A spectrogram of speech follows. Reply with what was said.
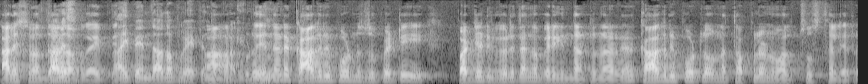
కాళేశ్వరం దాదాపుగా అయిపోయింది. అయిపోయింది దాదాపుగా అయిపోయింది ఇప్పుడు ఏంటంటే కాగ్ రిపోర్ట్ను చూపెట్టి బడ్జెట్ విపరీతంగా పెరిగింది అంటున్నారు కానీ కాగ్ రిపోర్ట్లో ఉన్న తప్పులను వాళ్ళు చూస్తలేరు.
